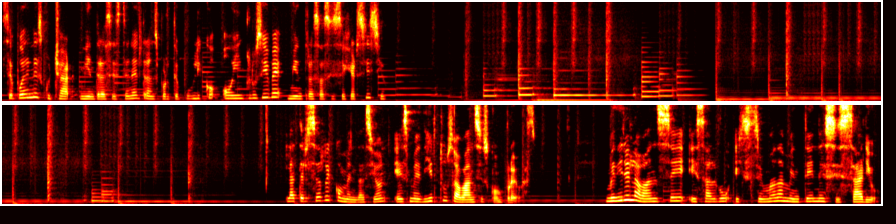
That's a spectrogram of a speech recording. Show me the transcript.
Se pueden escuchar mientras esté en el transporte público o inclusive mientras haces ejercicio. La tercera recomendación es medir tus avances con pruebas. Medir el avance es algo extremadamente necesario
